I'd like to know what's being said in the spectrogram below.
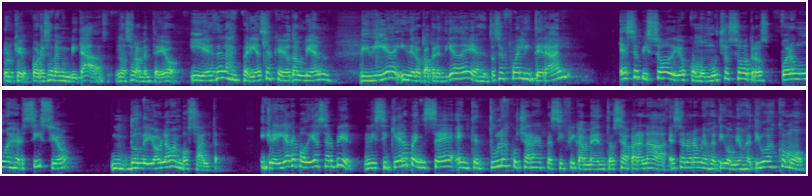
porque por eso tengo invitadas, no solamente yo. Y es de las experiencias que yo también vivía y de lo que aprendía de ellas. Entonces fue literal ese episodio, como muchos otros, fueron un ejercicio donde yo hablaba en voz alta y creía que podía servir. Ni siquiera pensé en que tú lo escucharas específicamente, o sea, para nada, ese no era mi objetivo. Mi objetivo es como,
